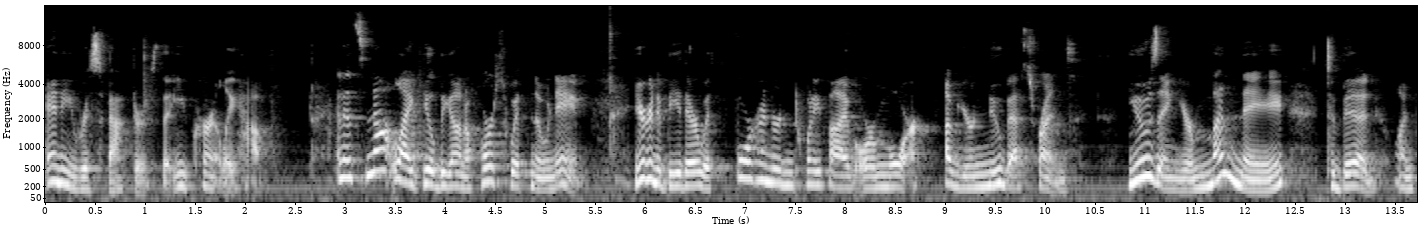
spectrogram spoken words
any risk factors that you currently have. And it's not like you'll be on a horse with no name. You're going to be there with 425 or more of your new best friends using your money to bid on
